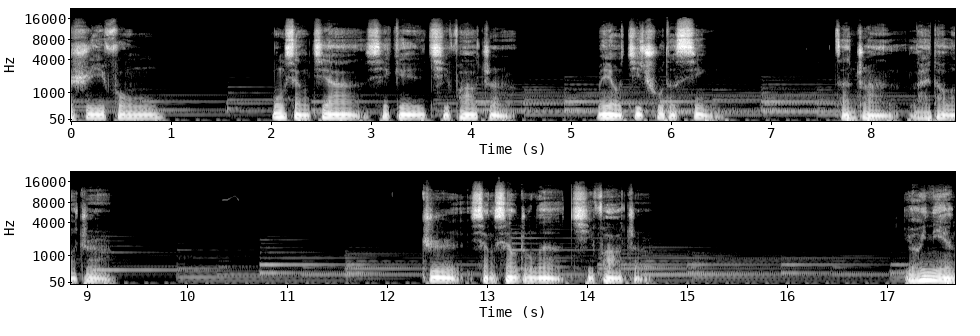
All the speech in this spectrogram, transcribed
这是一封梦想家写给启发者没有寄出的信，辗转来到了这儿。致想象中的启发者。有一年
